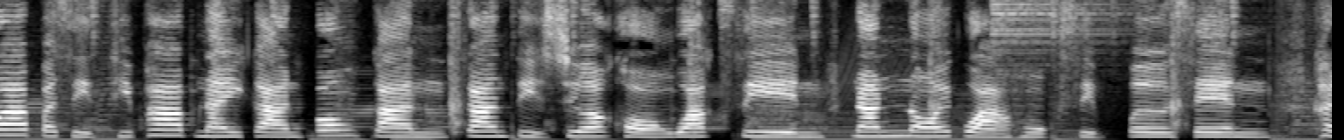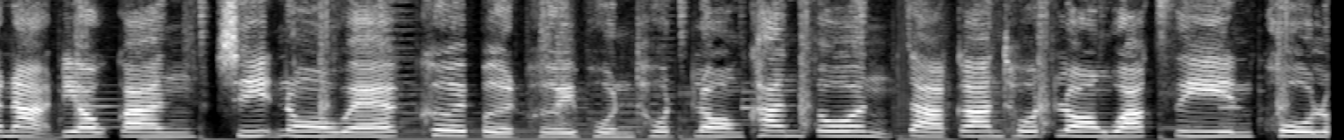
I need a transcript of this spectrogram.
ว่าประสิทธิภาพในการป้องกันการติดเชื้อของวัคซีนนั้นน้อยกว่า 60%ขณะเดียวกันชิโนแวคเคยเปิดเผยผลทดลองขั้นต้น จากการทดลองวัคซีนโคโร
